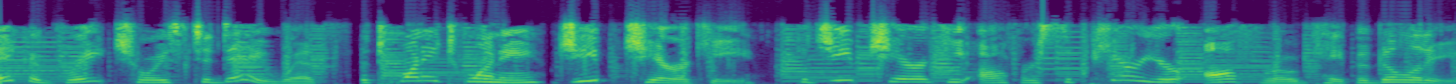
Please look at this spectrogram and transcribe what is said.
Make a great choice today with the 2020 Jeep Cherokee. The Jeep Cherokee offers superior off-road capability.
